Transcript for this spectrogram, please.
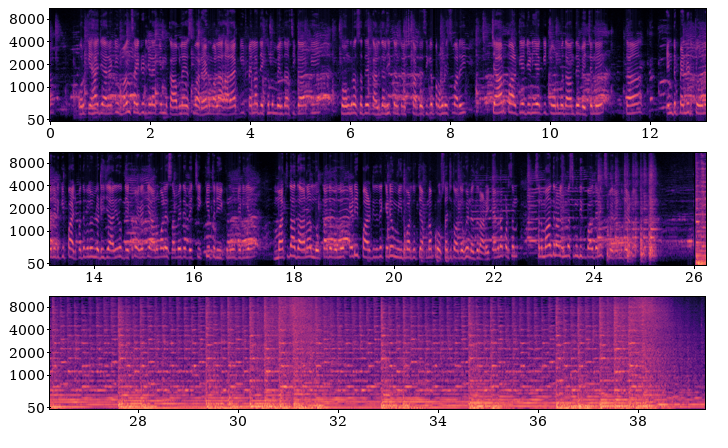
ਔਰ ਕਿਹਾ ਜਾ ਰਿਹਾ ਕਿ ਵਨ ਸਾਈਡਡ ਜਿਹੜਾ ਕਿ ਮੁਕਾਬਲਾ ਇਸ ਵਾਰ ਰਹਿਣ ਵਾਲਾ, ਹਾਲਾਂਕਿ ਪਹਿਲਾਂ ਦੇਖਣ ਨੂੰ ਮਿਲਦਾ ਸੀਗਾ ਕਿ ਕਾਂਗਰਸ ਅਤੇ ਅਕਾਲੀ ਦਲ ਹੀ ਕੰਟੈਸਟ ਕਰਦੇ ਸੀਗੇ, ਪਰ ਹੁਣ ਇਸ ਵਾਰੀ ਚਾਰ ਪਾਰਟੀਆਂ ਜਿਹੜੀਆਂ ਕਿ ਚੋਣ ਮੈਦਾਨ ਦੇ ਵਿੱਚ ਨੇ, ਤਾਂ ਇੰਡੀਪੈਂਡੈਂਟ ਚੋਣ ਹੈ ਜਿਹੜੀ ਕਿ ਭਾਜਪਾ ਦੇ ਵੱਲੋਂ ਲੜੀ ਜਾ ਰਹੀ ਹੈ। ਤਾਂ ਦੇਖਣਾ ਹੋਏਗਾ ਕਿ ਆਉਣ ਵਾਲੇ ਸਮੇਂ ਦੇ ਵਿੱਚ 21 ਤਰੀਕ ਨੂੰ ਜਿਹੜੀਆਂ ਮਤ ਦਾ ਦਾਨ ਆ, ਲੋਕਾਂ ਦੇ ਵੱਲੋਂ ਕਿਹੜੀ ਪਾਰਟੀ ਦੇ ਤੇ ਕਿਹੜੇ ਉਮੀਦਵਾਰ ਦੇ ਉੱਤੇ ਆਪਣਾ ਭਰੋਸਾ ਜਤਾਉਂਦੇ ਹੋਏ ਨਜ਼ਰ ਆਣੇ ਕੈਮਰਾ ਪਰਸਨ ਸਲਮਾਨ ਦੇ ਨਾਲ ਹਿੰਮਤ ਸਿੰਘ ਦੀਪਾਲ ਦੇ ਸਵੇਰਾ ਲੁਧਿਆਣਾ।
